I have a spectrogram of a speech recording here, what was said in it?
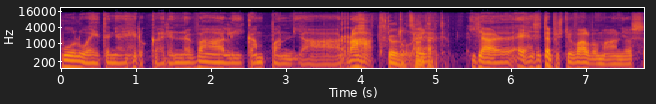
puolueiden ja ehdokkaiden vaalikampanja rahat Kyllä, tulee. Se on tärkeä. ja eihän sitä pysty valvomaan, jos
